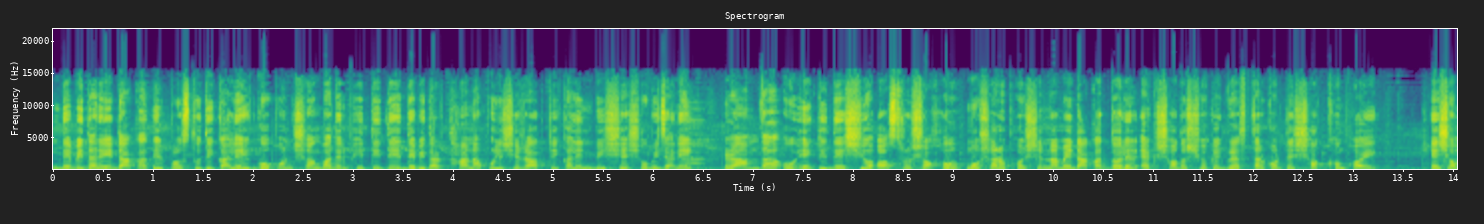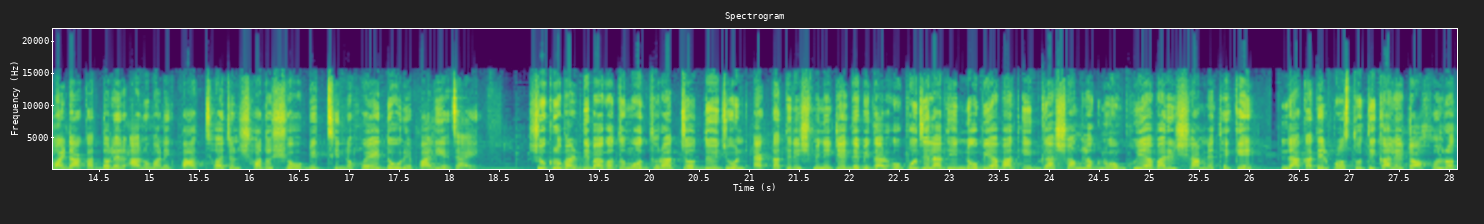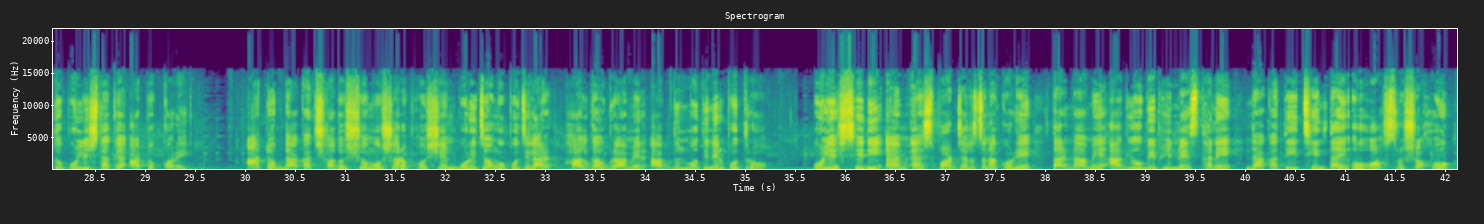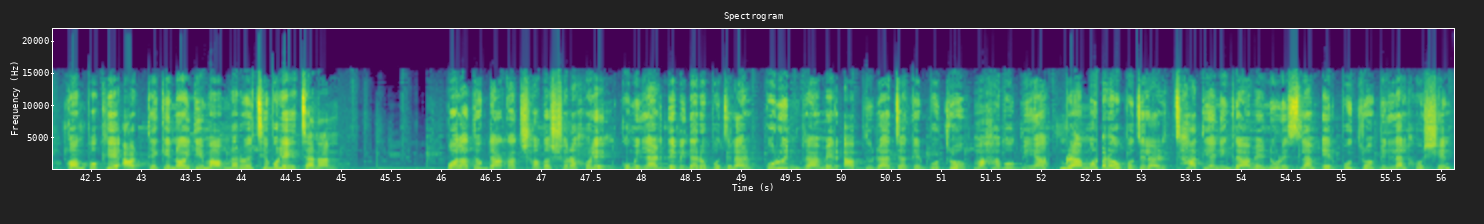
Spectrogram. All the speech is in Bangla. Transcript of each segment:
দেবিদারে ডাকাতির প্রস্তুতিকালে গোপন সংবাদের ভিত্তিতে দেবিদার থানা পুলিশের রাত্রিকালীন বিশেষ অভিযানে রামদা ও একটি দেশীয় অস্ত্রসহ মোশারফ হোসেন নামে ডাকাত দলের এক সদস্যকে গ্রেফতার করতে সক্ষম হয়। এ সময় ডাকাত দলের আনুমানিক পাঁচ ছয়জন সদস্য বিচ্ছিন্ন হয়ে দৌড়ে পালিয়ে যায়। শুক্রবার দিবাগত মধ্যরাত চোদ্দই জুন একটা তিরিশ মিনিটে দেবিদার উপজেলাধীন নবিয়াবাদ ঈদগাহ সংলগ্ন ভুয়াবাড়ির সামনে থেকে ডাকাতির প্রস্তুতিকালে টহলরত পুলিশ তাকে আটক করে। আটক ডাকাত সদস্য মোশারফ হোসেন বুড়িচং উপজেলার হালগাঁও গ্রামের আব্দুল মতিনের পুত্র। পুলিশ সিডিএমএস পর্যালোচনা করে তার নামে আগেও বিভিন্ন স্থানে ডাকাতি, ছিনতাই ও অস্ত্রসহ কমপক্ষে আট থেকে নয়টি মামলা রয়েছে বলে জানান। পলাতক ডাকাত সদস্যরা হলেন কুমিল্লার দেবিদার উপজেলার কুরুইন গ্রামের আব্দুর রাজ্জাকের পুত্র মাহবুব মিয়া ব্রাহ্মণপাড়া উপজেলার ছাতিয়ানি গ্রামের নুর ইসলাম এর পুত্র বিল্লাল হোসেন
